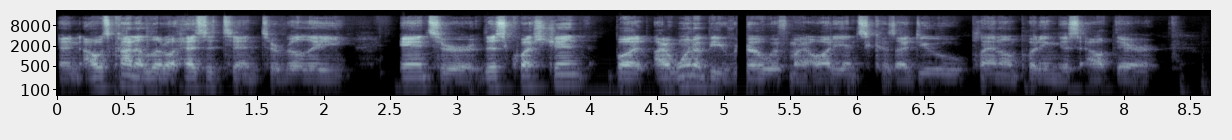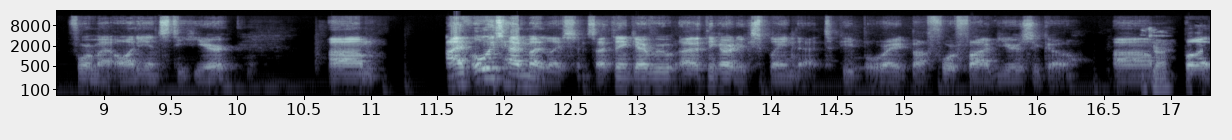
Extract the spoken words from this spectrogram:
and I was kind of a little hesitant to really answer this question, but I want to be real with my audience because I do plan on putting this out there for my audience to hear. Um, I've always had my license. I think every I think I already explained that to people, right? About four or five years ago. Okay. Um, but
